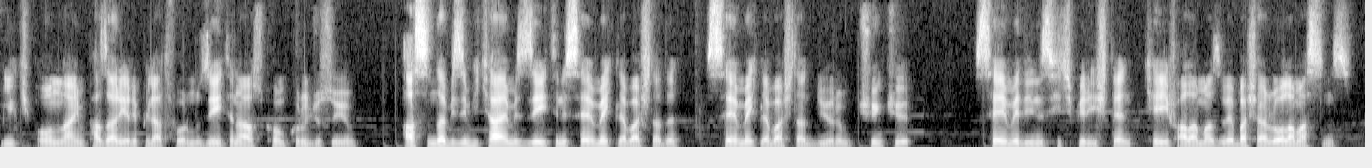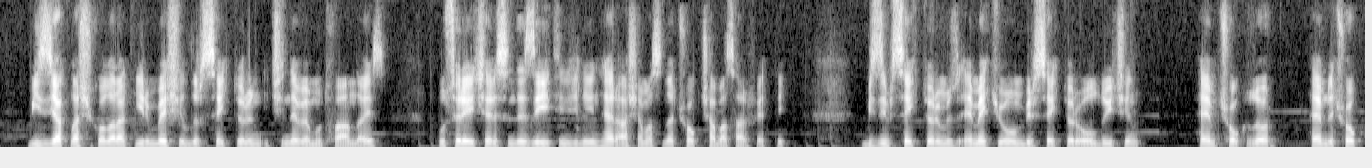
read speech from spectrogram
ilk online pazar yeri platformu Zeytinhouse.com kurucusuyum. Aslında bizim hikayemiz zeytini sevmekle başladı. Sevmekle başladı diyorum çünkü sevmediğiniz hiçbir işten keyif alamaz ve başarılı olamazsınız. Biz yaklaşık olarak 25 yıldır sektörün içinde ve mutfağındayız. Bu süre içerisinde zeytinciliğin her aşamasında çok çaba sarf ettik. Bizim sektörümüz emek yoğun bir sektör olduğu için hem çok zor hem de çok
